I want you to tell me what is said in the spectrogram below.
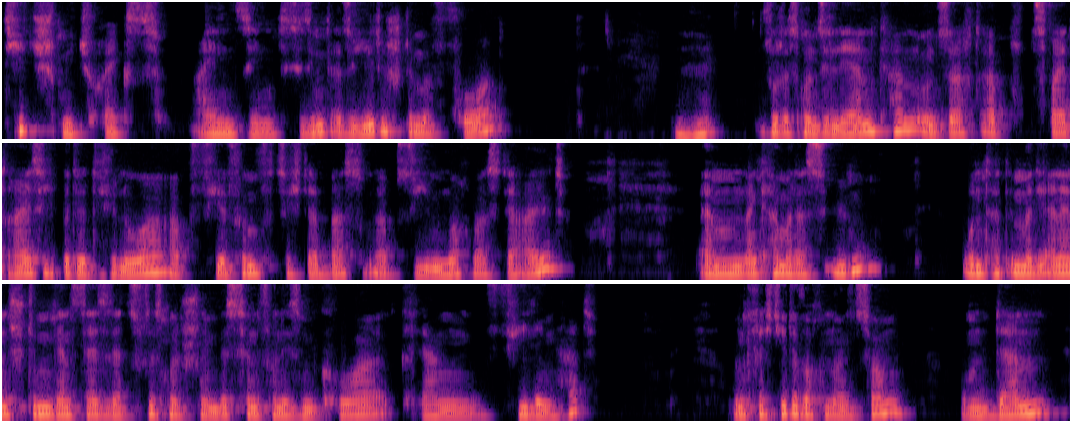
Teach Me Tracks einsingt. Sie singt also jede Stimme vor, mhm. so dass man sie lernen kann und sagt ab 2,30 bitte Tenor, ab 4,50 der Bass und ab 7 noch was der Alt. Ähm, dann kann man das üben und hat immer die anderen Stimmen ganz leise dazu, dass man schon ein bisschen von diesem Chorklang-Feeling hat und kriegt jede Woche einen neuen Song, um dann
